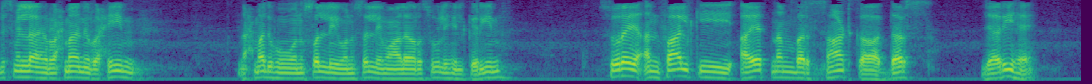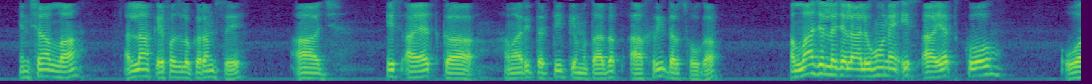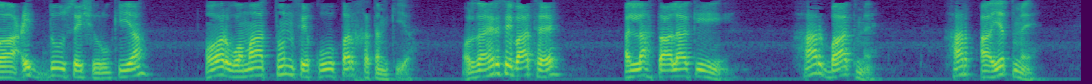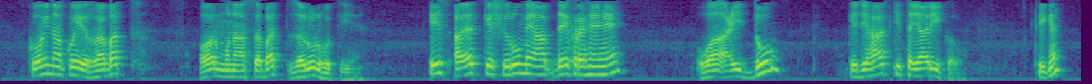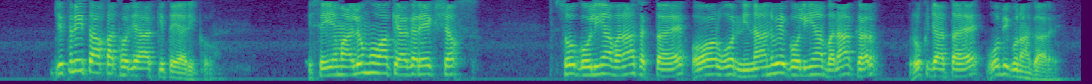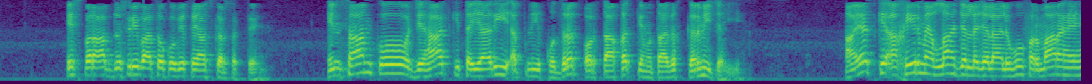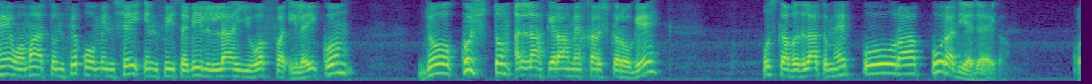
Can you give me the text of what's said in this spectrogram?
بسم الله الرحمن الرحيم نحمده ونصلي ونسلم على رسوله الكريم سورہ انفال کی آیت نمبر ساٹھ کا درس جاری ہے۔ انشاءاللہ اللہ اللہ کے فضل و کرم سے آج اس آیت کا ہماری ترتیب کے مطابق آخری درس ہوگا۔ اللہ جل جلالہ نے اس آیت کو وعدو سے شروع کیا۔ اور وما تنفقو پر ختم کیا۔ اور ظاہر سی بات ہے، اللہ تعالی کی ہر بات میں، ہر آیت میں کوئی نہ کوئی ربط اور مناسبت ضرور ہوتی ہے۔ اس آیت کے شروع میں آپ دیکھ رہے ہیں وہ کہ جہاد کی تیاری کرو۔ ٹھیک ہے؟ جتنی طاقت ہو جہاد کی تیاری کرو۔ اس سے یہ معلوم ہوا کہ اگر ایک شخص سو گولیاں بنا سکتا ہے اور وہ ننانوے گولیاں بنا کر رک جاتا ہے، وہ بھی گناہ گار ہے۔ اس پر آپ دوسری باتوں کو بھی قیاس کر سکتے ہیں۔ انسان کو جہاد کی تیاری اپنی قدرت اور طاقت کے مطابق کرنی چاہیے۔ آیت کے آخر میں اللہ جل جلالہ فرما رہے ہیں، وما تنفق من شيء في سبيل الله يوفى اليكم جو کچھ تم اللہ کی راہ میں خرچ کرو گے، اس کا بدلہ تمہیں پورا پورا دیا جائے گا۔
